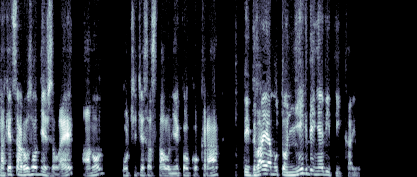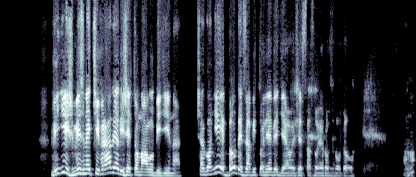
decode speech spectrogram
No keď sa rozhodneš zle, áno, určite sa stalo niekoľkokrát, tí dvaja mu to nikdy nevytýkajú. Vidíš, my sme ti vraveli, že to malo byť inak. Však on nie je blbec, aby to nevedel, že sa zle rozhodol. Ano?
